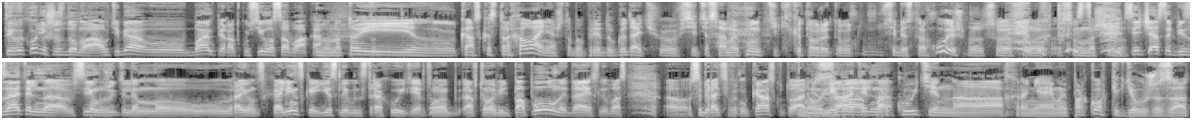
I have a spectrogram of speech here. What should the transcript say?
ты выходишь из дома, а у тебя э, бампер откусила собака? Ну на то и э, каска страхования, чтобы предугадать э, все те самые пунктики, которые ты вот себе страхуешь свою, свою машину. Сейчас обязательно всем жителям района Сахалинской, если вы страхуете автомобиль по полной, да, если у вас оформить каску, то обязательно... Ну, либо паркуйте на охраняемой парковке, где уже за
